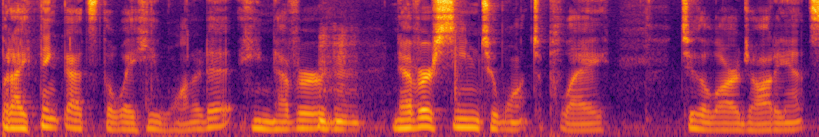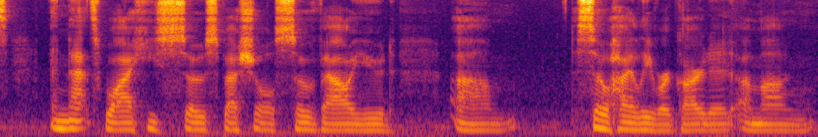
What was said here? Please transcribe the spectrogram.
But I think that's the way he wanted it. He never, mm-hmm. never seemed to want to play to the large audience. And that's why he's so special, so valued, um, so highly regarded among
